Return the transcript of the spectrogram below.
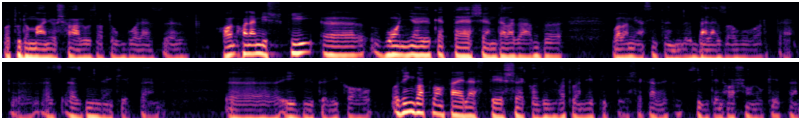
a tudományos hálózatokból ez, ha, ha nem is kivonja őket teljesen, de legalább valamilyen szinten belezavor, tehát ez, ez mindenképpen így működik. A, az ingatlan fejlesztések, az ingatlan építések, ezek szintén hasonlóképpen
